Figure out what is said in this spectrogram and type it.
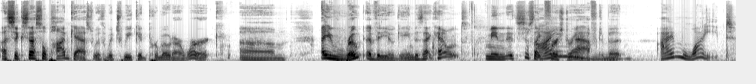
a successful podcast with which we could promote our work. Um, I wrote a video game. Does that count? I mean, it's just like 1st I'm- draft, but I'm white.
